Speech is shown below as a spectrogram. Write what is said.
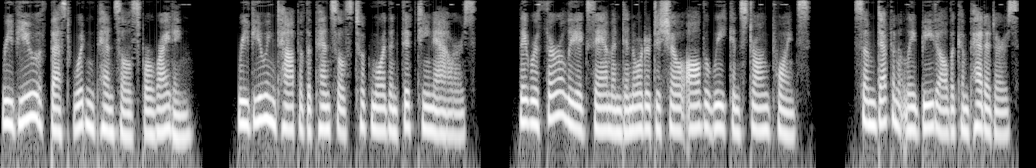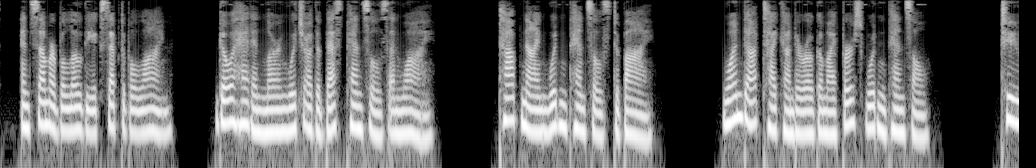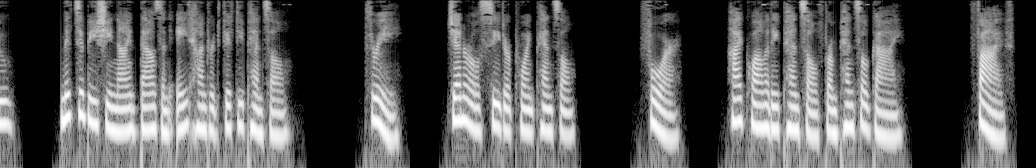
Review of best wooden pencils for writing. Reviewing top of the pencils took more than 15 hours. They were thoroughly examined in order to show all the weak and strong points. Some definitely beat all the competitors, and some are below the acceptable line. Go ahead and learn which are the best pencils and why. Top 9 Wooden Pencils to Buy 1. Ticonderoga My first wooden pencil. 2. Mitsubishi 9850 pencil. 3. General Cedar Point pencil. 4. High quality pencil from Pencil Guy. 5.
